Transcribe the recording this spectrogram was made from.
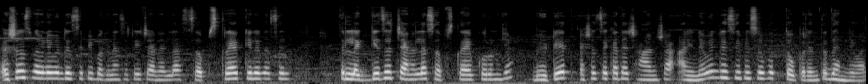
अशाच नवनवीन रेसिपी बघण्यासाठी चॅनलला सबस्क्राईब केलं नसेल तर लगेचच चॅनलला सबस्क्राईब करून घ्या. भेटूयात अशाच एखाद्या छानशा आणि नवीन रेसिपीसोबत तोपर्यंत धन्यवाद.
